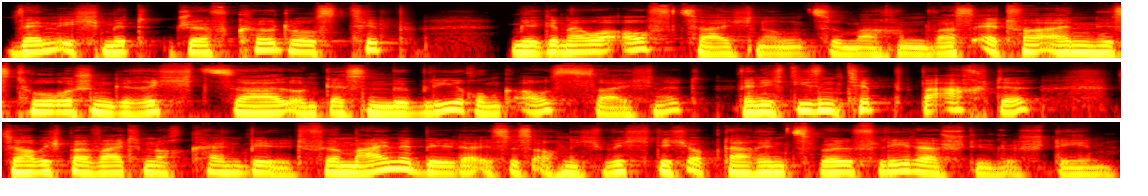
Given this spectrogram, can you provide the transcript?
Wenn ich mit Jeff Curtos Tipp mir genaue Aufzeichnungen zu machen, was etwa einen historischen Gerichtssaal und dessen Möblierung auszeichnet. Wenn ich diesen Tipp beachte, so habe ich bei weitem noch kein Bild. Für meine Bilder ist es auch nicht wichtig, ob darin zwölf Lederstühle stehen.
